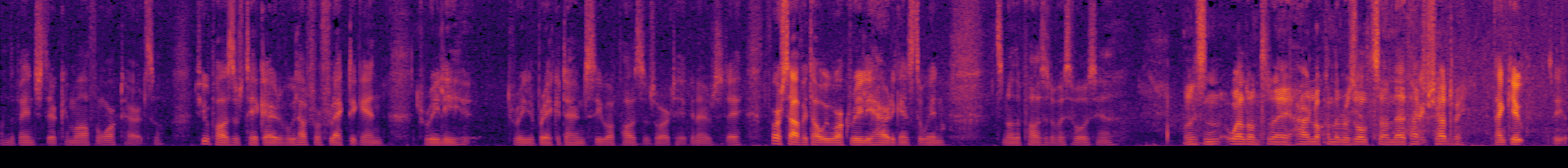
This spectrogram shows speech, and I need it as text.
on the bench there, came off and worked hard. So a few positives take out of it. We'll have to reflect again to really to really break it down to see what positives were taken out of today. First half, I thought we worked really hard against the win. It's another positive, I suppose, yeah. Well, listen, well done today. Hard luck on the results and uh, thanks for chatting to me. Thank you. See you.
